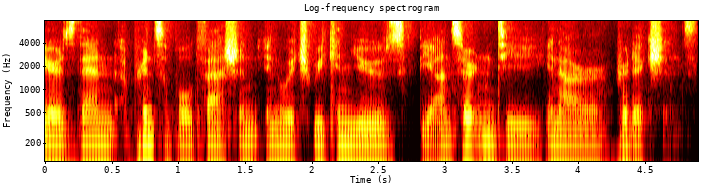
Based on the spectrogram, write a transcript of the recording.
Here's then a principled fashion in which we can use the uncertainty in our predictions.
